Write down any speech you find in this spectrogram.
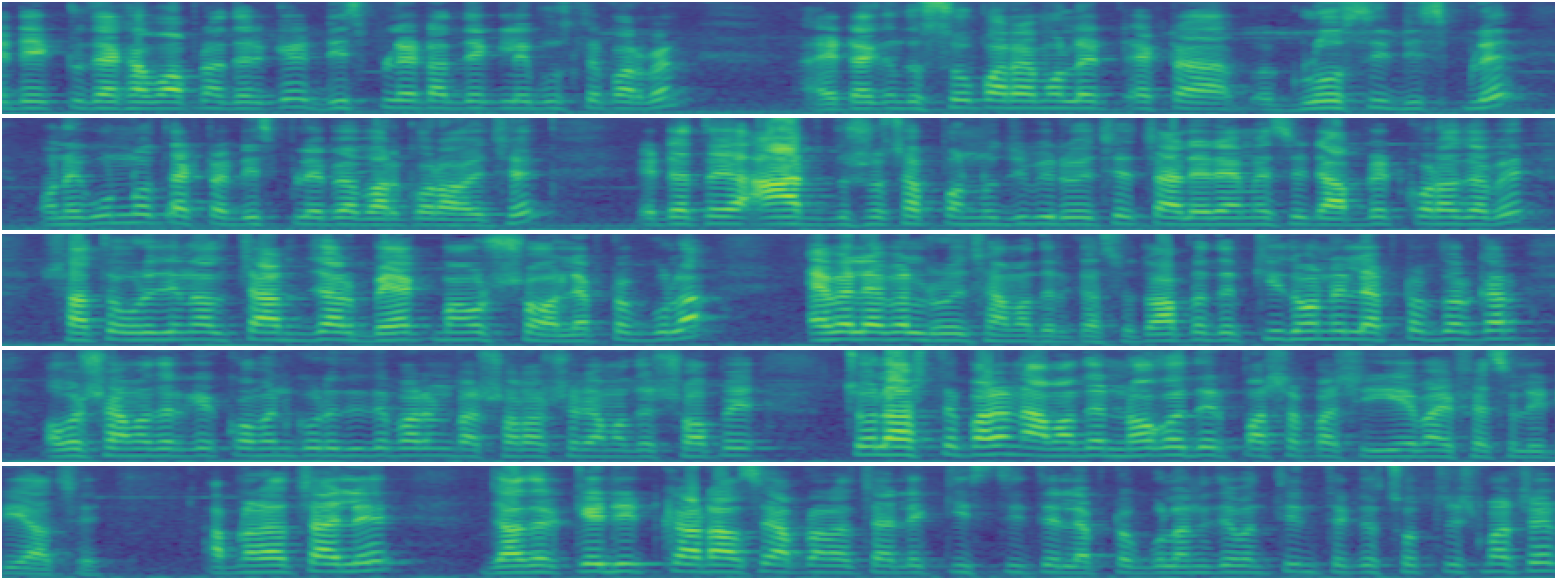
এটা একটু দেখাবো আপনাদেরকে। ডিসপ্লেটা দেখলে বুঝতে পারবেন। এটা কিন্তু সুপার অ্যামোলেড একটা গ্লোসি ডিসপ্লে। অনেক উন্নত একটা ডিসপ্লে ব্যবহার করা হয়েছে। এটাতে আট দুশো ছাপ্পান্ন জিবি রয়েছে। চাইলে র্যাম এসিড আপডেট করা যাবে। সাথে অরিজিনাল চার্জার, ব্যাক মাউস সহ ল্যাপটপগুলো অ্যাভেলেবেল রয়েছে আমাদের কাছে। তো আপনাদের কী ধরনের ল্যাপটপ দরকার? অবশ্যই আমাদেরকে কমেন্ট করে দিতে পারেন বা সরাসরি আমাদের শপে চলে আসতে পারেন। আমাদের নগদের পাশাপাশি ইএমআই ফ্যাসিলিটি আছে। আপনারা চাইলে যাদের ক্রেডিট কার্ড আছে, আপনারা চাইলে কিস্তিতে ল্যাপটপগুলো নিতে পারেন। তিন থেকে ছত্রিশ মাসের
